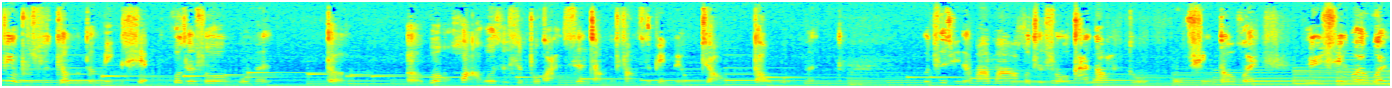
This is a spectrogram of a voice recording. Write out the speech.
并不是这么的明显，或者说我们的呃文化，或者是不管生长的方式，并没有教到我们。我自己的妈妈，或者说看到很多母亲都会，女性会为了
